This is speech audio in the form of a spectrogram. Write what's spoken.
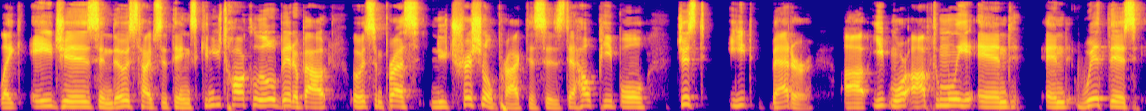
like AGEs and those types of things. Can you talk a little bit about some best nutritional practices to help people just eat better, uh, eat more optimally, and and with this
